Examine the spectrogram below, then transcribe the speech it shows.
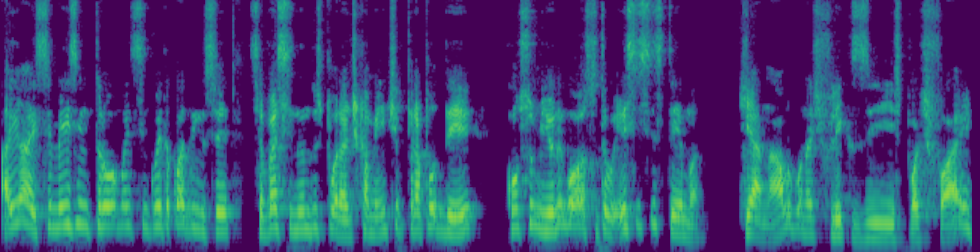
Aí, ah, esse mês entrou mais 50 quadrinhos. Você, você vai assinando esporadicamente para poder consumir o negócio. Então, esse sistema que é análogo a Netflix e Spotify,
